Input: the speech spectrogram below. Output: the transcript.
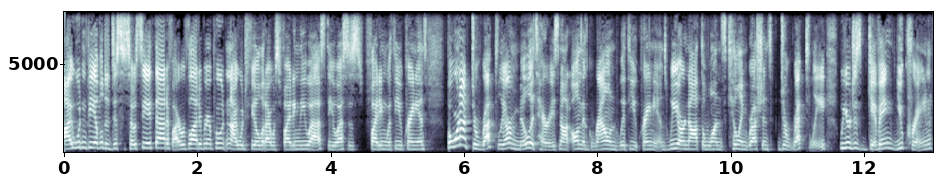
I wouldn't be able to disassociate that if I were Vladimir Putin. I would feel that I was fighting the US. The US is fighting with the Ukrainians. But we're not directly, our military is not on the ground with Ukrainians. We are not the ones killing Russians directly. We are just giving Ukraine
